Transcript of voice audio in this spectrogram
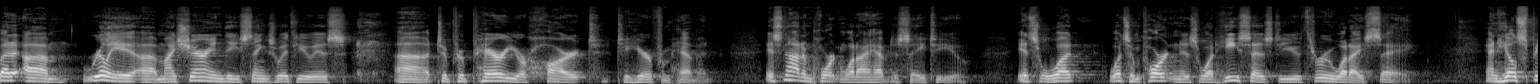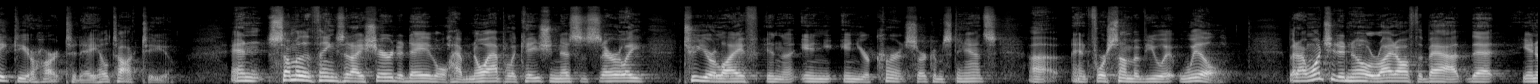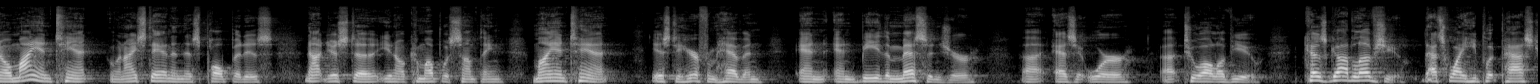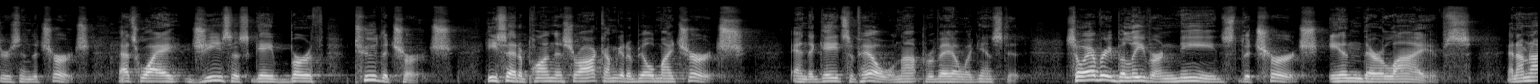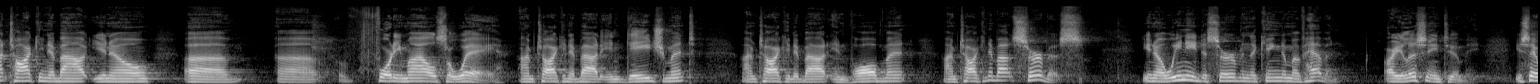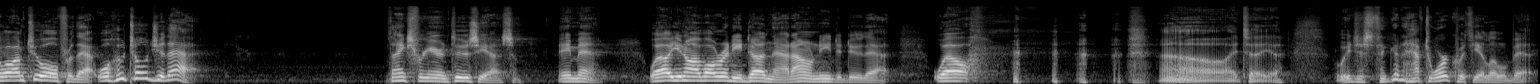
But um, really, uh, my sharing these things with you is uh, to prepare your heart to hear from heaven. It's not important what I have to say to you. It's what, what's important is what He says to you through what I say. And He'll speak to your heart today, He'll talk to you. And some of the things that I share today will have no application necessarily to your life in, the, in, in your current circumstance. Uh, and for some of you, it will. But I want you to know right off the bat that, you know, my intent when I stand in this pulpit is not just to, you know, come up with something. My intent is to hear from heaven and, and be the messenger, uh, as it were, uh, to all of you. Because God loves you. That's why He put pastors in the church. That's why Jesus gave birth to the church. He said, Upon this rock I'm going to build my church, and the gates of hell will not prevail against it. So every believer needs the church in their lives. And I'm not talking about, you know, uh, uh, 40 miles away. I'm talking about engagement. I'm talking about involvement. I'm talking about service. You know, we need to serve in the kingdom of heaven. Are you listening to me? You say, well, I'm too old for that. Well, who told you that? Thanks for your enthusiasm. Amen. Well, you know, I've already done that. I don't need to do that. Well, oh, I tell you, we're just going to have to work with you a little bit.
